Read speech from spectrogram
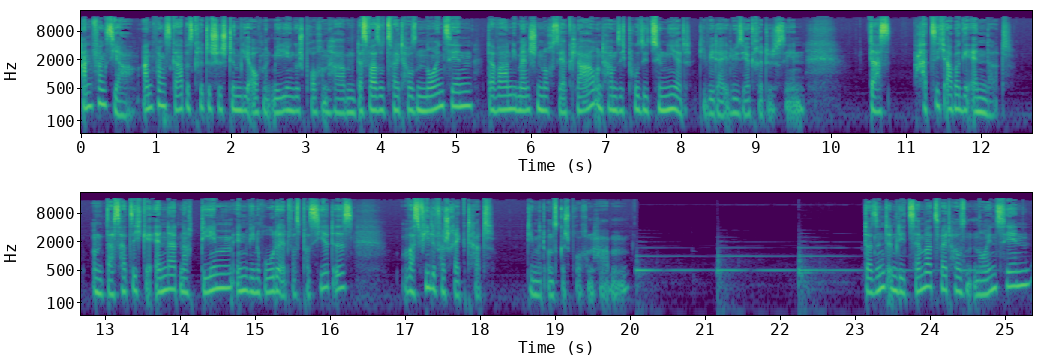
Anfangs ja. Anfangs gab es kritische Stimmen, die auch mit Medien gesprochen haben. Das war so 2019. Da waren die Menschen noch sehr klar und haben sich positioniert, die Veda Elysia kritisch sehen. Das hat sich aber geändert. Und das hat sich geändert, nachdem in Wienrode etwas passiert ist, was viele verschreckt hat, die mit uns gesprochen haben. Da sind im Dezember 2019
